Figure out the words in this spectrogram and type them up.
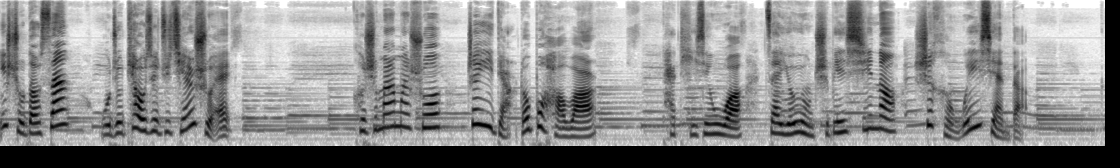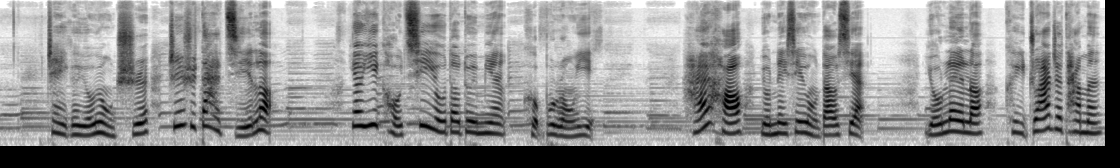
你数到三。”我就跳下去潜水，可是妈妈说这一点都不好玩。她提醒我在游泳池边嬉闹是很危险的。这个游泳池真是大极了，要一口气游到对面可不容易。还好有那些泳道线，游累了可以抓着它们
